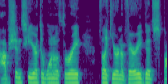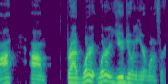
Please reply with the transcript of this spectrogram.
options here at the 103. I feel like you're in a very good spot. Um, Brad, what are what are you doing here at 103?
